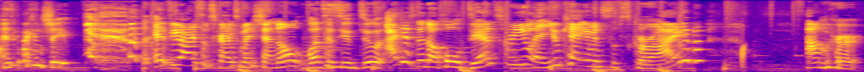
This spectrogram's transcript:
I need to get back in shape. if you aren't subscribed to my channel, what does you do? I just did a whole dance for you and you can't even subscribe? I'm hurt.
